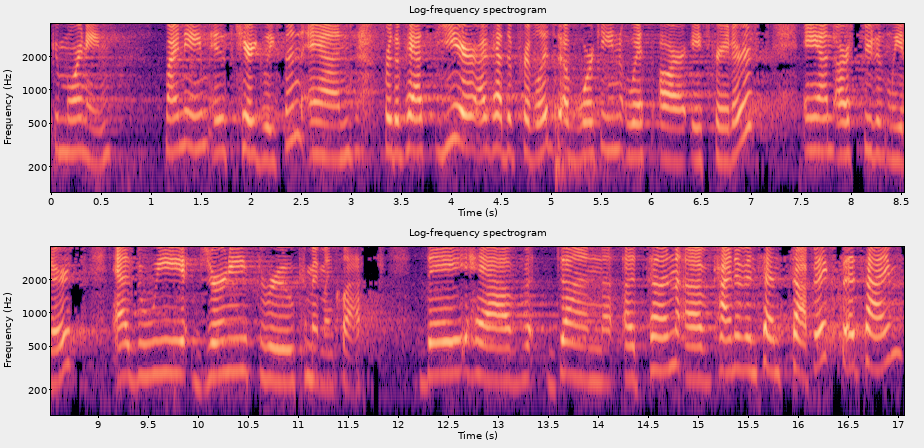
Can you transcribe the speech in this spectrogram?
Good morning. My name is Carrie Gleason, and for the past year, I've had the privilege of working with our eighth graders and our student leaders as we journey through commitment class. They have done a ton of kind of intense topics at times,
